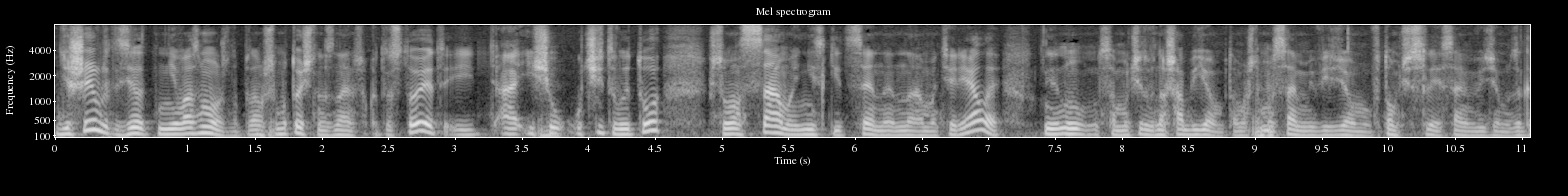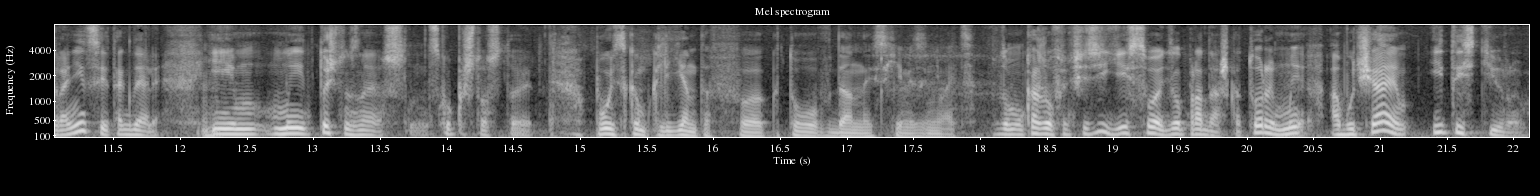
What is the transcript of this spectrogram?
дешевле это сделать невозможно, потому что мы точно знаем, сколько это стоит. И, а еще учитывая то, что у нас самые низкие цены на материалы, ну, сам учитывая наш объем, потому что мы сами везем, в том числе сами везем за границей и так далее. И мы точно знаем, сколько что стоит. Поиском клиентов э, кто в данной схеме занимается? Потом у каждого франчайзи есть свой отдел продаж, который мы обучаем и тестируем.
